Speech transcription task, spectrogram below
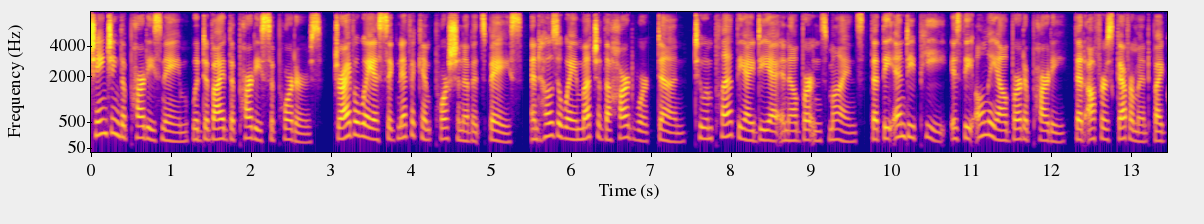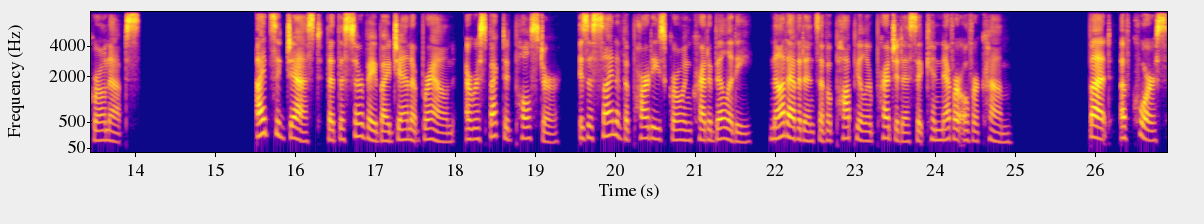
Changing the party's name would divide the party's supporters, drive away a significant portion of its base, and hose away much of the hard work done to implant the idea in Albertans' minds that the NDP is the only Alberta party that offers government by grown ups. I'd suggest that the survey by Janet Brown, a respected pollster, is a sign of the party's growing credibility, not evidence of a popular prejudice it can never overcome. But, of course,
